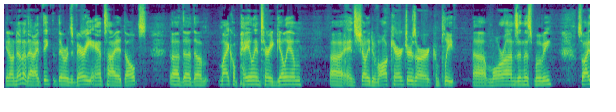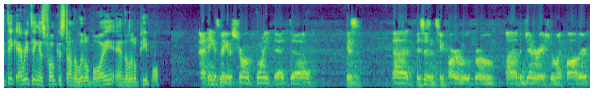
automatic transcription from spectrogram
You know, none of that. I think that there was very anti-adults. Uh, the the Michael Palin, Terry Gilliam, uh, and Shelley Duvall characters are complete uh, morons in this movie. So I think everything is focused on the little boy and the little people. I think it's making a strong point that because uh, uh, this isn't too far removed from uh, the generation of my father.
